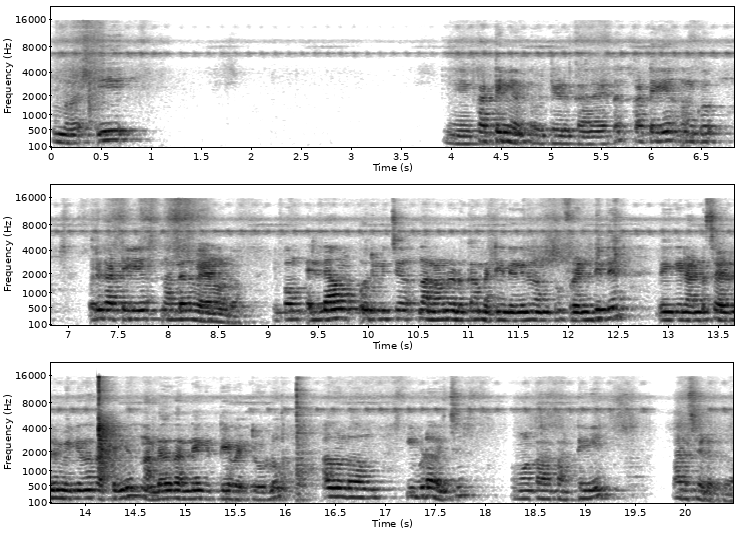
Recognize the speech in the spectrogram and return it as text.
നമ്മുടെ ഈ കട്ടിങ് വെട്ടിയെടുക്കാനായിട്ട് കട്ടിങ് നമുക്ക് ഒരു കട്ടിങ് നല്ലത് വേണമല്ലോ. ഇപ്പം എല്ലാം ഒരുമിച്ച് നല്ലോണം എടുക്കാൻ പറ്റിയില്ലെങ്കിൽ നമുക്ക് ഫ്രണ്ടിൽ എനിക്ക് രണ്ട് സൈഡിലും വയ്ക്കുന്ന കട്ടിങ് നല്ലത് തന്നെ കിട്ടിയേ പറ്റുള്ളൂ. അതുകൊണ്ട് ഇവിടെ വെച്ച് നമുക്ക് ആ കട്ടിങ് വരച്ചെടുക്കുക.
